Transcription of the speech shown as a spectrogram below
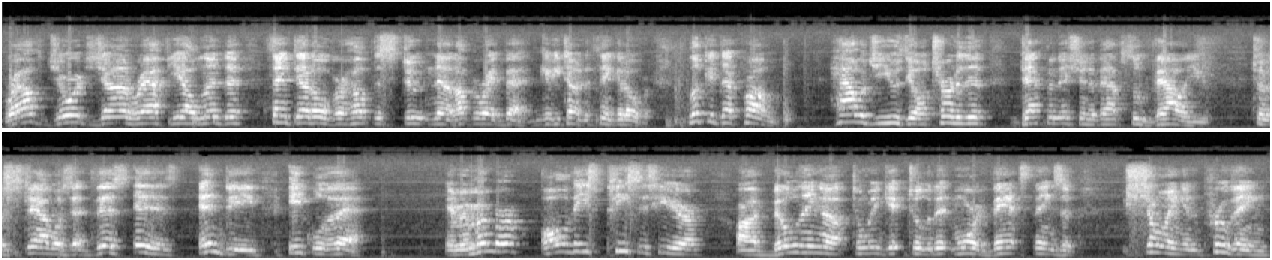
Ralph, George, John, Raphael, Linda, think that over. Help the student out. I'll be right back. Give you time to think it over. Look at that problem. How would you use the alternative definition of absolute value to establish that this is indeed equal to that? And remember, all these pieces here are building up till we get to a little bit more advanced things of showing and proving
